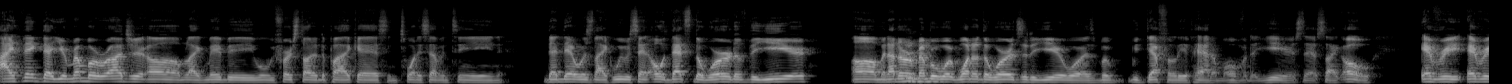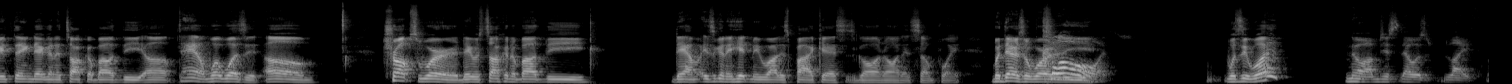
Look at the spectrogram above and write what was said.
I think that you remember Roger, um, like maybe when we first started the podcast in 2017, that there was like we were saying, oh, that's the word of the year. Um, and I don't Mhm. remember what one of the words of the year was, but we definitely have had them over the years. That's like, oh, every everything they're gonna talk about the um, damn, what was it? Um, Trump's word. They was talking about the damn. It's gonna hit me while this podcast is going on at some point. But there's a word of the year. Was it what? No, I'm just that was life.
